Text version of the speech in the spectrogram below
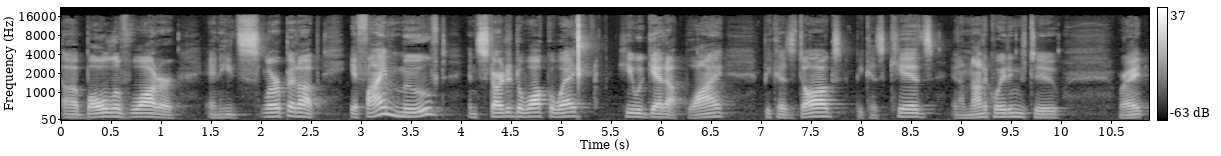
uh, bowl of water and he'd slurp it up. If I moved and started to walk away, he would get up. Why? Because dogs, because kids, and I'm not equating the two, right?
